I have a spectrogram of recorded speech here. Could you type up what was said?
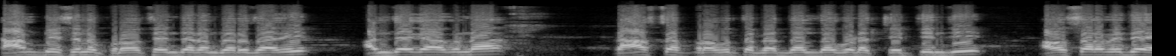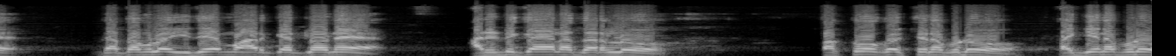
కాంపిటీషన్ ప్రోత్సహించడం జరుగుతుంది. అంతేకాకుండా రాష్ట్ర ప్రభుత్వ పెద్దలతో కూడా చర్చించి అవసరమైతే గతంలో ఇదే మార్కెట్లోనే అరటికాయల ధరలు తక్కువకు వచ్చినప్పుడు తగ్గినప్పుడు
